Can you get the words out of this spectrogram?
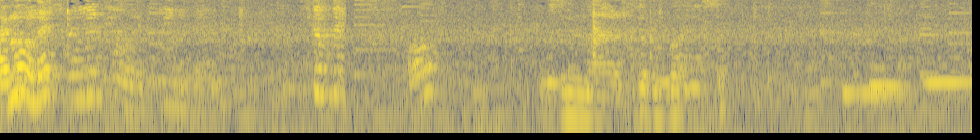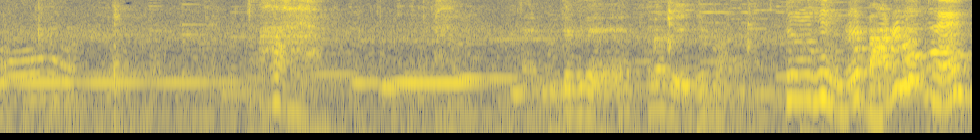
잘 먹네? 오늘 타월 진행이 돼. 시간까지 어? 무슨 말 하려던 거 아니었어? 아니, 뭔데 그래 편하게 얘기해봐 등신 왜 말을 못해?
